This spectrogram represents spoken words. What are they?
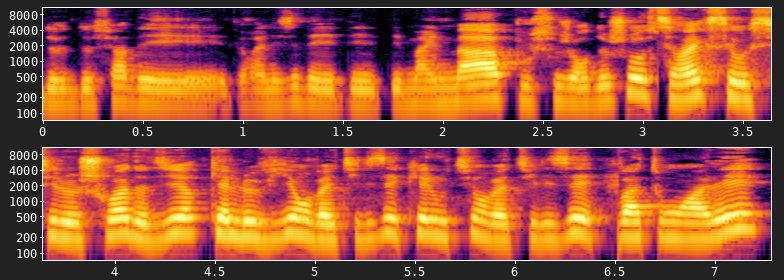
de, faire des, de réaliser des, des, mind maps ou ce genre de choses. C'est vrai que c'est aussi le choix de dire quel levier on va utiliser, quel outil on va utiliser, va-t-on aller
